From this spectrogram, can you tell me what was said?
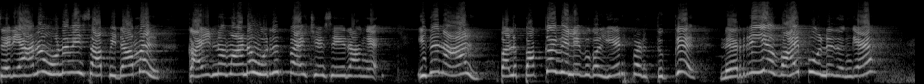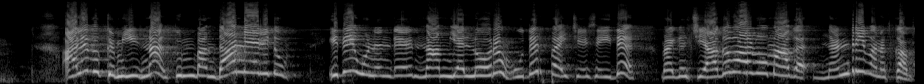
சரியான உணவை சாப்பிடாமல் கடினமான உடற்பயிற்சியை செய்கிறாங்க இதனால் பல பக்க விளைவுகள் ஏற்படுத்துக்கு நிறைய வாய்ப்பு உள்ளதுங்க. அளவுக்கு மீறினால் துன்பம் தான் நேரிடும். இதை உணர்ந்து நாம் எல்லோரும் உடற்பயிற்சியை செய்து மகிழ்ச்சியாக வாழ்வோமாக. நன்றி வணக்கம்.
